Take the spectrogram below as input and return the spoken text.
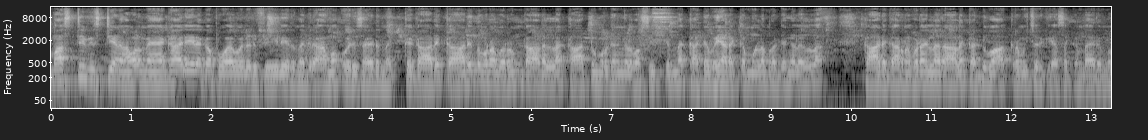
മസ്റ്റ് വിസിറ്റ് ചെയ്യണം. നമ്മൾ മേഘാലയയിലൊക്കെ പോയ പോലെ ഒരു ഫീൽ ചെയ്യുന്ന ഗ്രാമം. ഒരു സൈഡ് നിൽക്ക് കാട്. കാട് എന്ന് പറഞ്ഞാൽ വെറും കാടല്ല. കാട്ടുമൃഗങ്ങൾ വസിക്കുന്ന കടുവയടക്കമുള്ള മൃഗങ്ങളുള്ള കാട്. കാരണം ഇവിടെയുള്ള ഒരാളെ കടുവ ആക്രമിച്ചൊരു കേസൊക്കെ ഉണ്ടായിരുന്നു.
